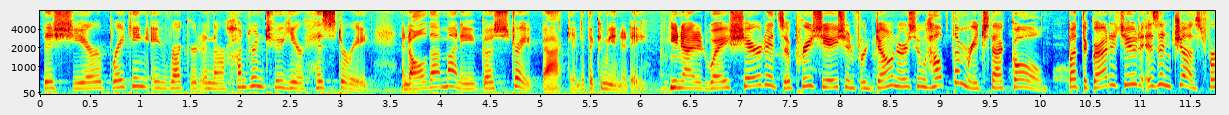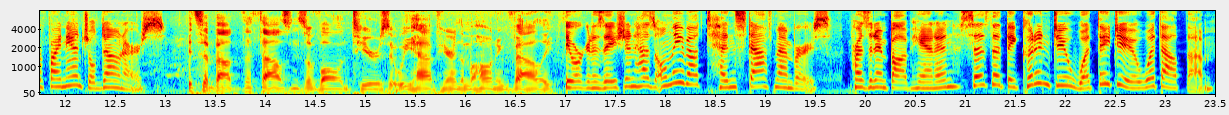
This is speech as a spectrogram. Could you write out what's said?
this year, breaking a record in their 102 year history. And all that money goes straight back into the community. United Way shared its appreciation for donors who helped them reach that goal. But the gratitude isn't just for financial donors. It's about the thousands of volunteers that we have here in the Mahoning Valley. The organization has only about 10 staff members. President Bob Hannon says that they couldn't do what they do without them.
